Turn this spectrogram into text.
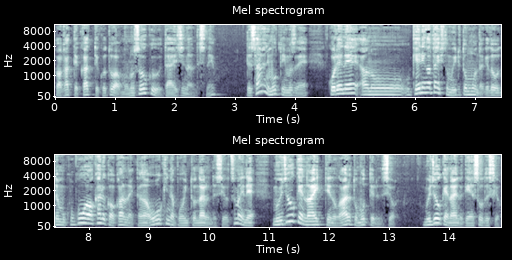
分かっていくかっていうことはものすごく大事なんですね。で、さらにもっと言いますね。これね、あの、受け入れがたい人もいると思うんだけど、でもここがわかるかわからないかが大きなポイントになるんですよ。つまりね、無条件の愛っていうのがあると思ってるんですよ。無条件の愛の幻想ですよ。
